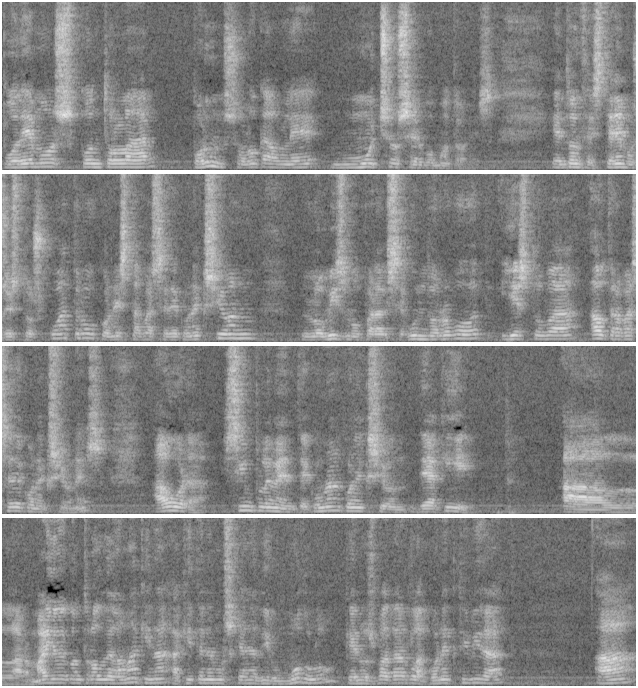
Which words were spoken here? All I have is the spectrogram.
podemos controlar por un solo cable muchos servomotores. Entonces tenemos estos cuatro con esta base de conexión, lo mismo para el segundo robot y esto va a otra base de conexiones. Ahora, simplemente con una conexión de aquí al armario de control de la máquina, aquí tenemos que añadir un módulo que nos va a dar la conectividad a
